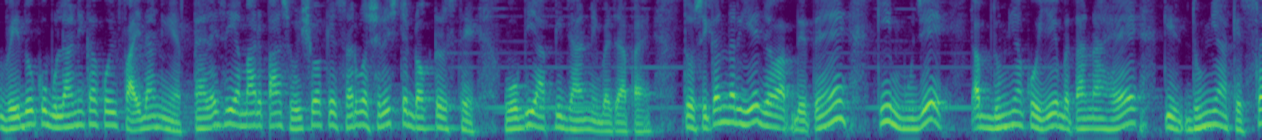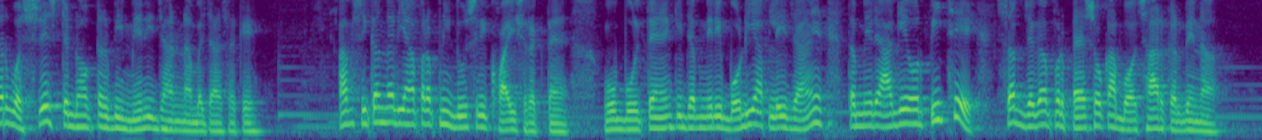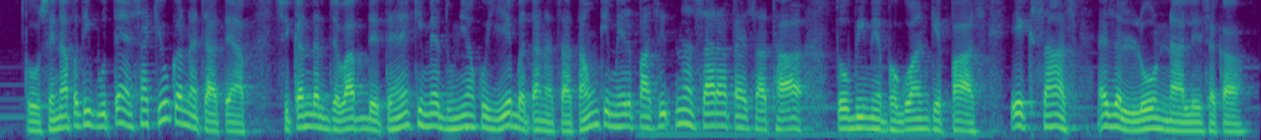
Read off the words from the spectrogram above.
वेदों को बुलाने का कोई फ़ायदा नहीं है। पहले से ही हमारे पास विश्व के सर्वश्रेष्ठ डॉक्टर्स थे, वो भी आपकी जान नहीं बचा पाए। तो सिकंदर ये जवाब देते हैं कि मुझे अब दुनिया को ये बताना है कि दुनिया के सर्वश्रेष्ठ डॉक्टर भी मेरी जान ना बचा सके। अब सिकंदर यहाँ पर अपनी दूसरी ख्वाहिश रखते हैं। वो बोलते हैं कि जब मेरी बॉडी आप ले जाएँ, तब मेरे आगे और पीछे सब जगह पर पैसों का बौछार कर देना। तो सेनापति पूछते हैं, ऐसा क्यों करना चाहते हैं आप? सिकंदर जवाब देते हैं कि, मैं दुनिया को ये बताना चाहता हूँ कि मेरे पास इतना सारा पैसा था तो भी मैं भगवान के पास एक सांस एज अ लोन ना ले सका.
